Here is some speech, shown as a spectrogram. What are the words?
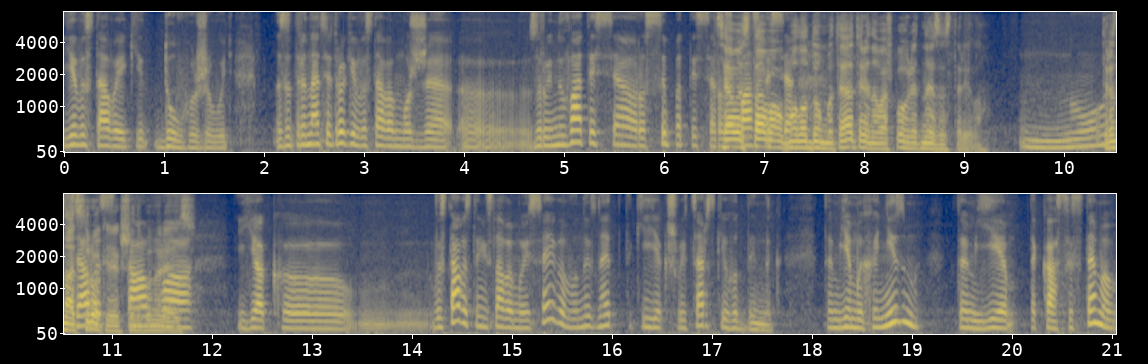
є вистави, які довго живуть. За 13 років вистава може е, зруйнуватися, розсипатися, Ця розпастися. вистава в молодому театрі, на ваш погляд, не застаріла. Ну, 13 ця років, якщо не вистава, помиляюсь. Як е, вистави Станіслава Моїсеєва, вони, знаєте, такі, як швейцарський годинник. Там є механізм, там є така система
